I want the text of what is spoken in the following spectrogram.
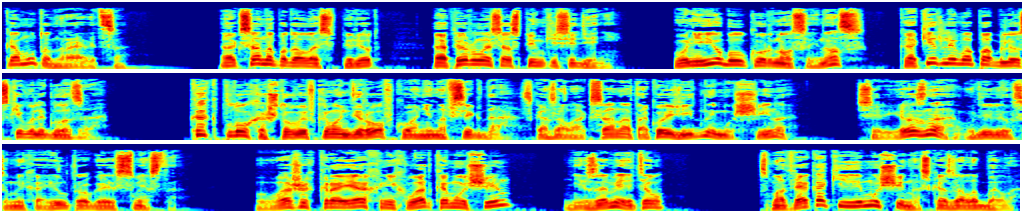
Кому-то нравится. Оксана подалась вперед, оперлась о спинки сидений. У нее был курносый нос, кокетливо поблескивали глаза. «Как плохо, что вы в командировку, а не навсегда», — сказала Оксана, — «такой видный мужчина». «Серьезно?» — удивился Михаил, трогаясь с места. «В ваших краях нехватка мужчин?» «Не заметил». «Смотря какие мужчины», — сказала Белла.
